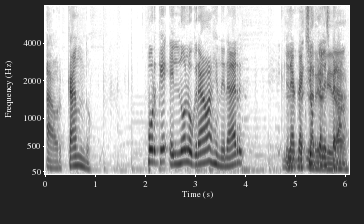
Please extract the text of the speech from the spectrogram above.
ahorcando. Porque él no lograba generar la La- reacción la que él Eh, esperaba.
